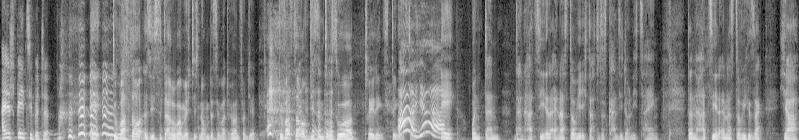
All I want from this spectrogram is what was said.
Eine Spezi bitte. Ey, du warst doch, siehst du, darüber möchte ich noch ein bisschen was hören von dir. Du warst doch auf diesem Dressur-Trainings-Ding. Ah, ja. Ey, und dann, dann hat sie in einer Story, ich dachte, das kann sie doch nicht zeigen. Dann hat sie in einer Story gesagt, ja,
